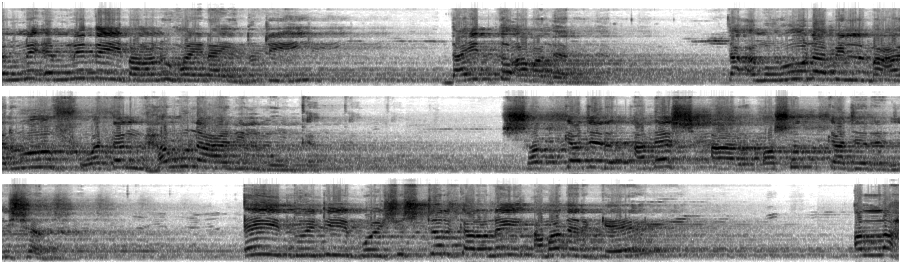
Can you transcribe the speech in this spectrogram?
এমনি এমনিতেই বানানো হয় নাই দুটি দায়িত্ব আমাদের। মা'রুফ আনিল সৎ কাজের আদেশ আর অসৎ কাজের নিষেধ। এই দুইটি বৈশিষ্ট্যের কারণেই আমাদেরকে আল্লাহ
